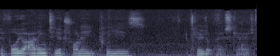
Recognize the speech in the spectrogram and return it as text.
before you're adding to your trolley, please include your postcode.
